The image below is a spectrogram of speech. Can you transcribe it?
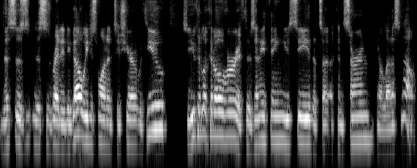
This is this is ready to go. We just wanted to share it with you, so you could look it over. If there's anything you see that's a, a concern, you know, let us know.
